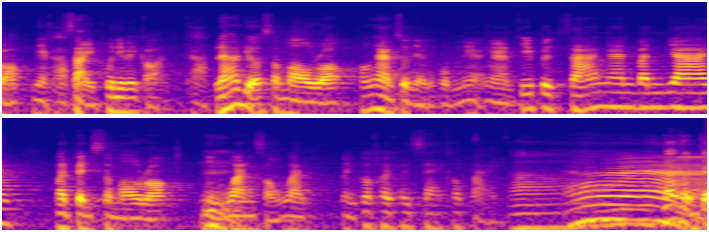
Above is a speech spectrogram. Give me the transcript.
rock เนี่ยครับใส่พวกนี้ไปก่อนครับแล้วเดี๋ยว small rock เพราะงานส่วนใหญ่ของผมเนี่ยงานที่ปรึกษางานบรรยาย มันเป็น small rock หนึ่งอืมวันสองวัน มันก็ค่อยๆ แทรกเข้าไปอ่าอ่าน่าสนใจ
